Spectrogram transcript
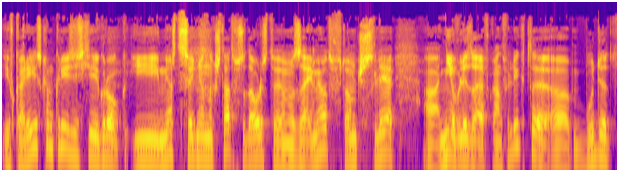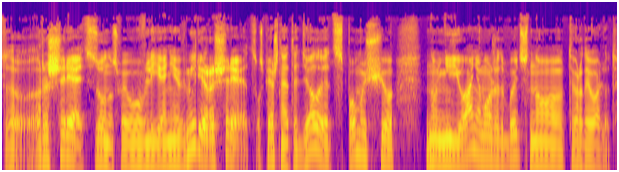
и в корейском кризисе игрок, и место Соединенных Штатов с удовольствием займет, в том числе, а, не влезая в конфликты, а, будет э, расширять зону своего влияния в мире, расширяет. Успешно это делает с помощью, ну, не юаня, может быть, но твердой валюты.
